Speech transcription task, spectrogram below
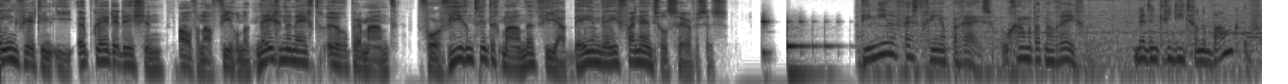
114i Upgrade Edition al vanaf 499 euro per maand... voor 24 maanden via BMW Financial Services. Die nieuwe vestiging in Parijs, hoe gaan we dat nou regelen? Met een krediet van de bank? Of,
